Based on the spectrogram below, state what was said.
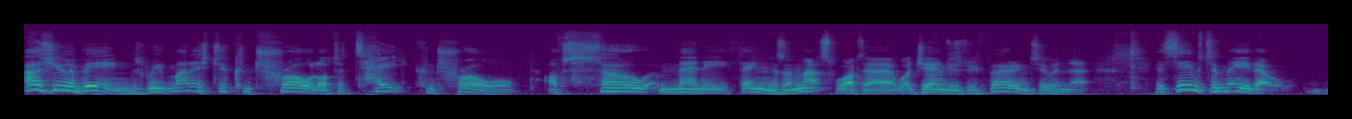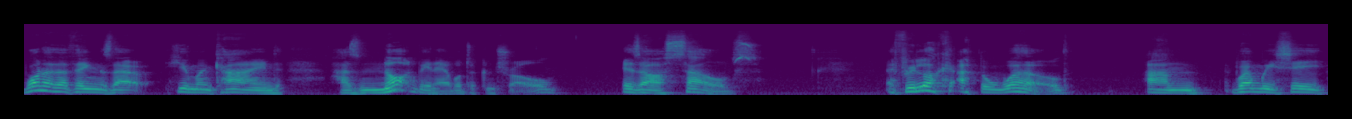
As human beings, we've managed to control or to take control of so many things, and that's what uh, what James is referring to in there. It seems to me that one of the things that humankind has not been able to control is ourselves. If we look at the world and when we see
